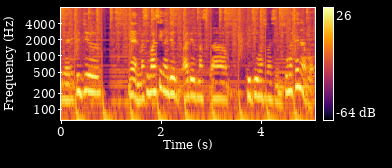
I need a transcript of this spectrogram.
dia ada kerja kan? Masing-masing ada ada mas, uh, kerja masing-masing. So macam mana nak buat?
